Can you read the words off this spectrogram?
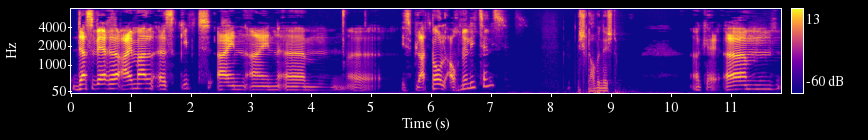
Das wäre einmal, es gibt ein, ein, ähm, äh, Ist Blood Bowl auch eine Lizenz? Ich glaube nicht. Okay. Ähm,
